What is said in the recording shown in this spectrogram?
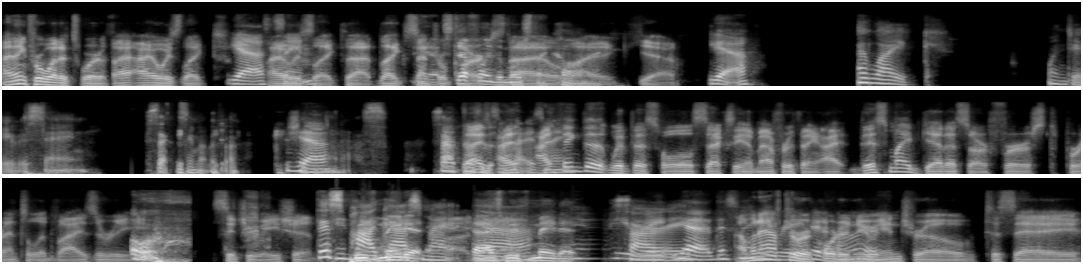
I think for what it's worth, I, I always liked. Yeah, I always liked that, like Central it's definitely Park the most style, iconic. Like, yeah, Yeah. I like when Dave is saying sexy motherfucker. Yeah. So- guys, I, I think that with this whole sexy MFR thing, I this might get us our first parental advisory Oh, situation. this We've podcast it, might. Guys, yeah. we've made it. Sorry. Yeah, this I'm gonna have to record a new R. intro to say,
